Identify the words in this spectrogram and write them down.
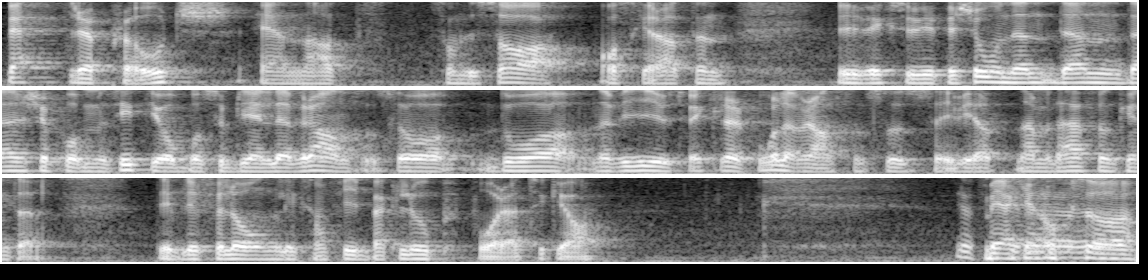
bättre approach än att, som du sa Oskar, att en UX UI-person den, den, den kör på med sitt jobb och så blir det en leverans. Och så då när vi utvecklare får leveransen så säger vi att Nej, men det här funkar inte. Det blir för lång liksom, feedback loop på det tycker jag. jag men jag kan också...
